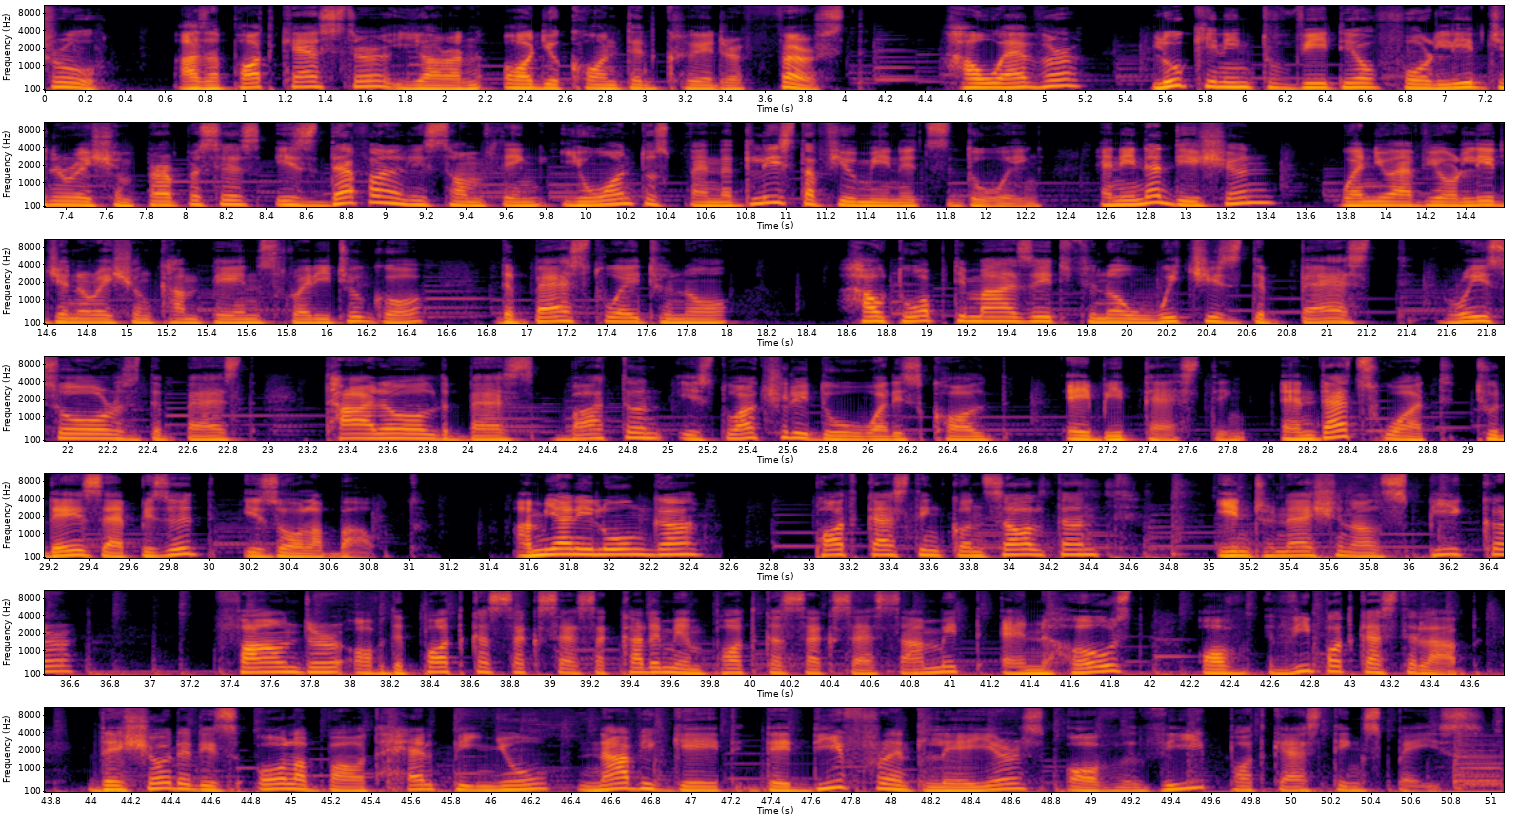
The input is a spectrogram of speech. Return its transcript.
true. As a podcaster, you're an audio content creator first. However, looking into video for lead generation purposes is definitely something you want to spend at least a few minutes doing. And in addition, when you have your lead generation campaigns ready to go, the best way to know how to optimize it, to know which is the best resource, the best title, the best button, is to actually do what is called A B testing. And that's what today's episode is all about. I'm Yanni Lunga, podcasting consultant, international speaker, founder of the Podcast Success Academy and Podcast Success Summit, and host of The Podcast Lab, the show that is all about helping you navigate the different layers of the podcasting space.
